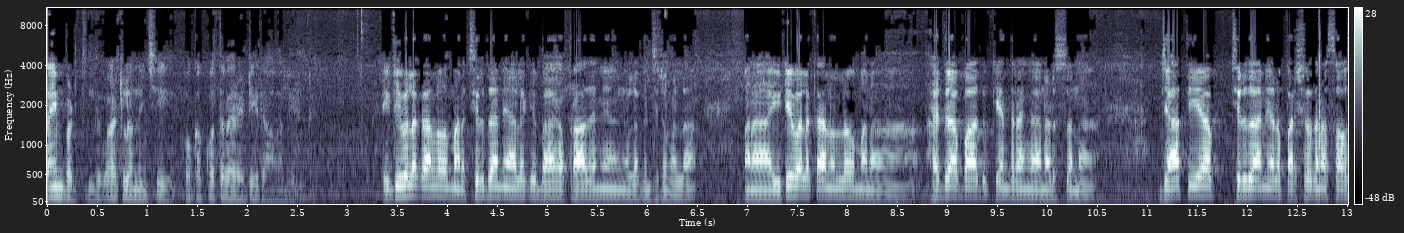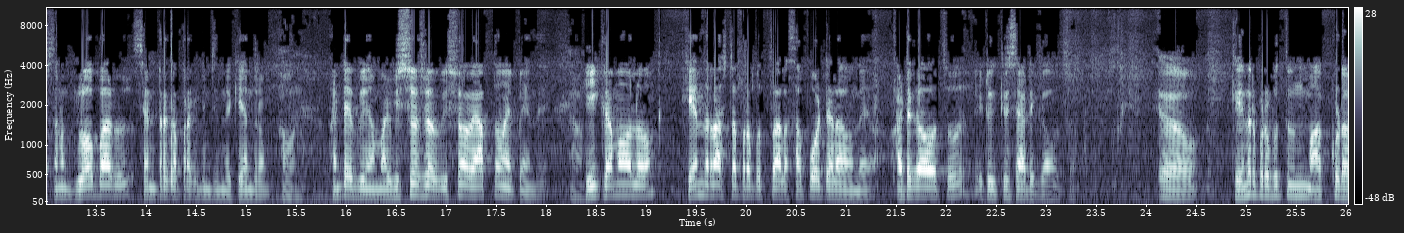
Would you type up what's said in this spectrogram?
టైం పడుతుంది. వాటిలో నుంచి ఒక కొత్త వెరైటీ రావాలి అంటే. ఇటీవల కాలంలో మన చిరుధాన్యాలకి బాగా ప్రాధాన్యం లభించడం వల్ల మన ఇటీవల కాలంలో మన హైదరాబాద్ కేంద్రంగా నడుస్తున్న జాతీయ చిరుధాన్యాల పరిశోధన సంస్థను గ్లోబల్ సెంటర్గా ప్రకటించింది కేంద్రం. అవును. అంటే విశ్వ విశ్వవ్యాప్తం అయిపోయింది ఈ క్రమంలో కేంద్ర రాష్ట్ర ప్రభుత్వాల సపోర్ట్ ఎలా ఉంది? అటు కావచ్చు ఇటు ఇక్రిసాటిక్ కావచ్చు. కేంద్ర ప్రభుత్వం మాకు కూడా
